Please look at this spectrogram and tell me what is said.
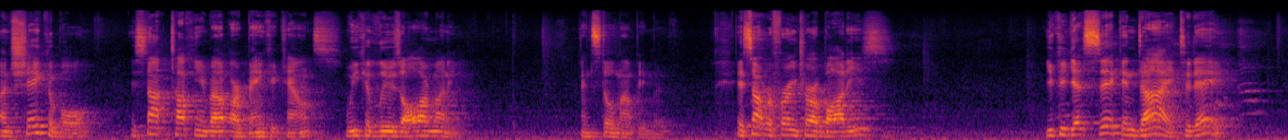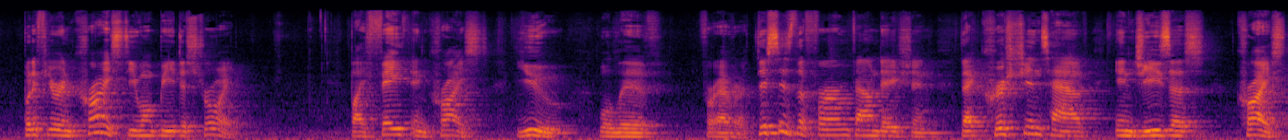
Unshakable is not talking about our bank accounts. We could lose all our money and still not be moved. It's not referring to our bodies. You could get sick and die today. But if you're in Christ, you won't be destroyed. By faith in Christ, you will live forever. This is the firm foundation that Christians have in Jesus Christ.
